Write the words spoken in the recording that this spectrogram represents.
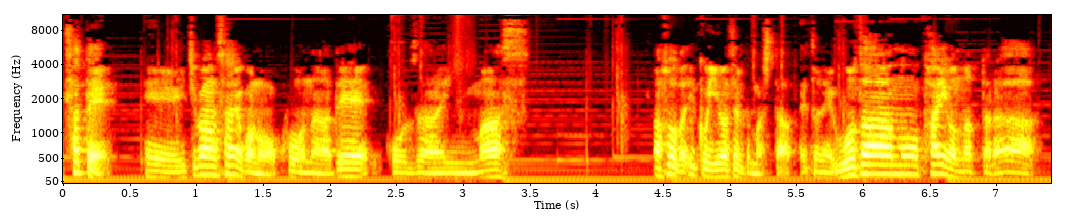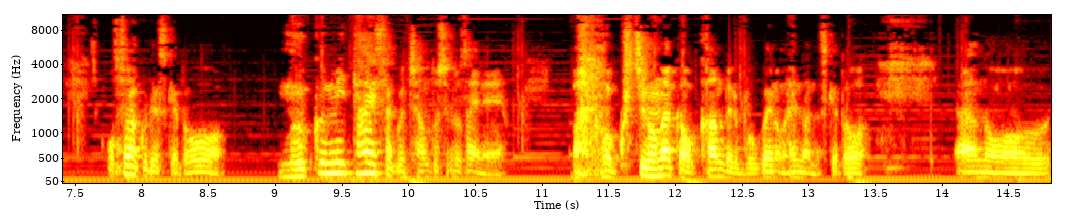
さて、えー、一番最後のコーナーでございます。あ、そうだ、一個言い忘れてました。えっとね、魚座の太陽になったら、おそらくですけど、むくみ対策ちゃんとしてくださいね。あの、口の中を噛んでる僕への変なんですけど、あの、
